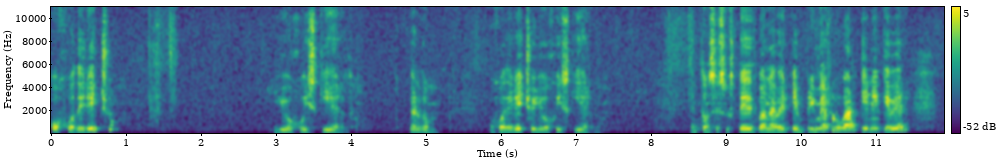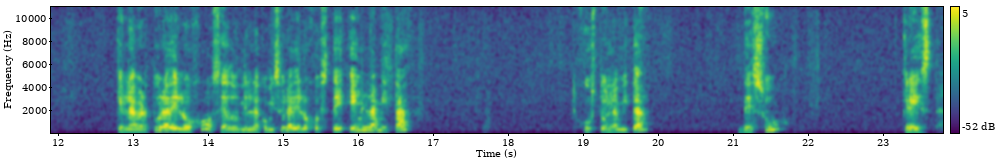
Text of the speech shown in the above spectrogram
ojo derecho y ojo izquierdo. Perdón, ojo derecho y ojo izquierdo. Entonces ustedes van a ver, en primer lugar tienen que ver que la abertura del ojo, o sea, donde la comisura del ojo esté en la mitad, justo en la mitad de su cresta,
